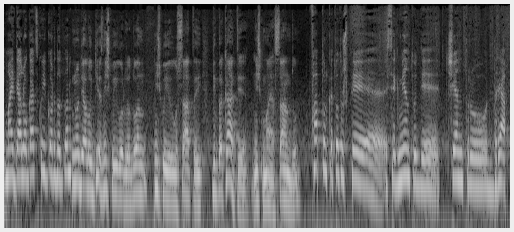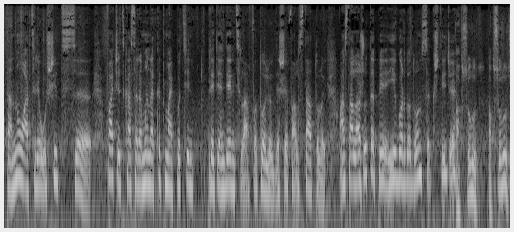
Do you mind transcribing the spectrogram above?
mai dialogați cu Igor Dodon? Nu dialoghez nici cu Igor Dodon, nici cu Usatăi, din păcate, nici cu Maia Sandu. Faptul că totuși pe segmentul de centru-dreapta nu ați reușit să faceți ca să rămână cât mai puțin pretendenți la fotoliu de șef al statului, asta îl ajută pe Igor Dodon să câștige? Absolut, absolut.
